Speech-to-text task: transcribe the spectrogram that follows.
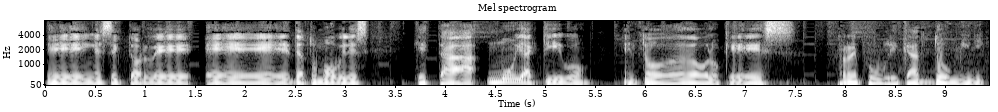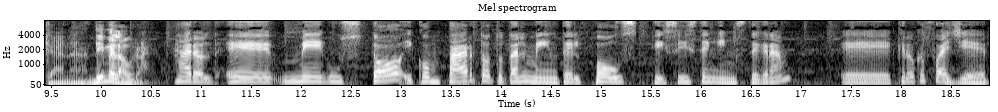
eh, en el sector de, eh, de automóviles que está muy activo en todo lo que es República Dominicana. Dime Laura. Harold, eh, me gustó y comparto totalmente el post que hiciste en Instagram. Eh, creo que fue ayer.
